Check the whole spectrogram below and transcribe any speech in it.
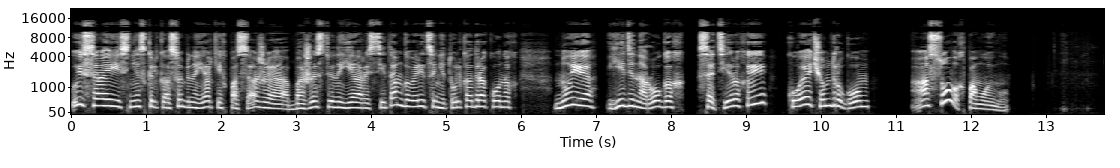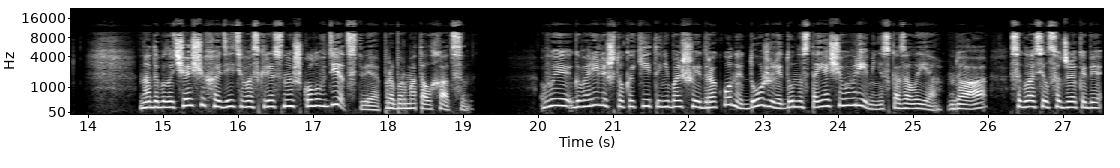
У Исаии есть несколько особенно ярких пассажей о божественной ярости, и там говорится не только о драконах, но и о единорогах, сатирах и кое о чем другом. О совах, по-моему. «Надо было чаще ходить в воскресную школу в детстве», — пробормотал Хадсон. «Вы говорили, что какие-то небольшие драконы дожили до настоящего времени», — сказала я. «Да», — согласился Джекоби.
